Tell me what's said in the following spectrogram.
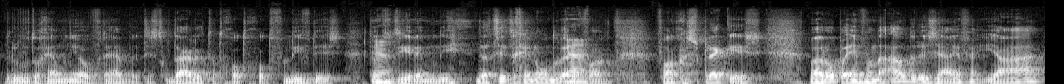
hoeven we toch helemaal niet over te hebben. Het is toch duidelijk dat God God van liefde is. Dat, het hier helemaal niet, dat dit geen onderwerp van, van gesprek is. Waarop een van de ouderen zei van ja...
